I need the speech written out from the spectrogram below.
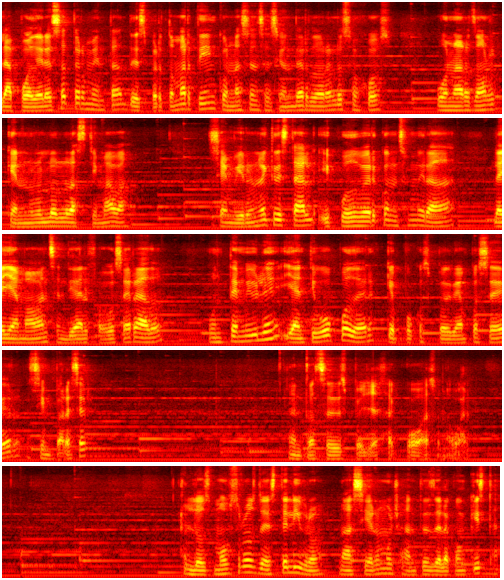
La poderosa tormenta despertó a Martín con una sensación de ardor en los ojos, un ardor que no lo lastimaba. Se miró en el cristal y pudo ver con su mirada la llamaba encendida del fuego cerrado, un temible y antiguo poder que pocos podrían poseer sin parecer. Entonces después ya sacó a su nahual. Los monstruos de este libro nacieron mucho antes de la conquista.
